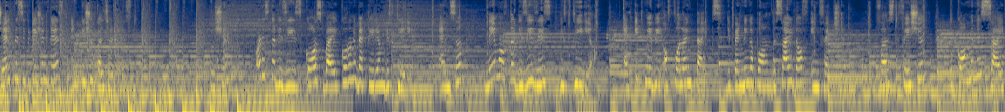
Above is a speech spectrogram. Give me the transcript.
gel precipitation test and tissue culture test. Question What is the disease caused by Corynebacterium diphtheria? Answer Name of the disease is diphtheria and it may be of following types depending upon the site of infection. First, faucial, the commonest site,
